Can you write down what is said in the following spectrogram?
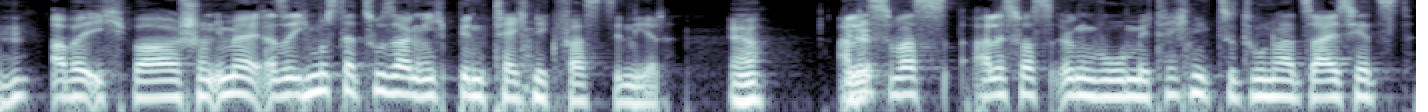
Mhm. Aber ich war schon immer, also ich muss dazu sagen, ich bin Technik fasziniert. ja. Alles, was, alles, was irgendwo mit Technik zu tun hat, sei es jetzt,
